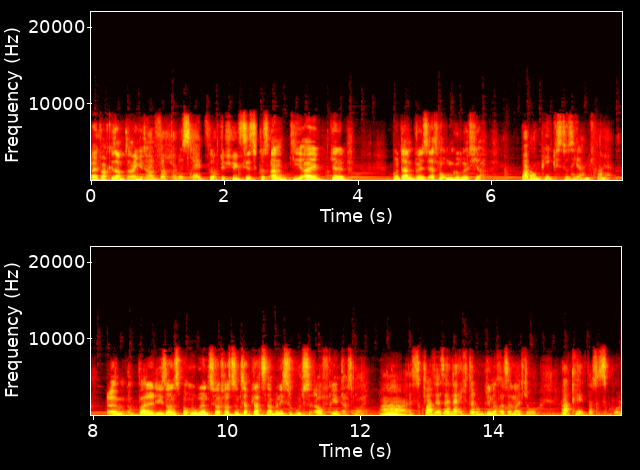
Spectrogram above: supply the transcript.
Einfach gesamt reingetan. Einfach alles rein. So, ich schmieg's jetzt kurz an, die Eigelb. Und dann wird es erstmal umgerührt hier. Warum piekst du sie an vorher? Ähm, weil die sonst beim Umrühren zwar trotzdem zerplatzen, aber nicht so gut aufgehen erstmal. Ah, ist quasi als Erleichterung. Genau, als Erleichterung. Okay, das ist cool.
